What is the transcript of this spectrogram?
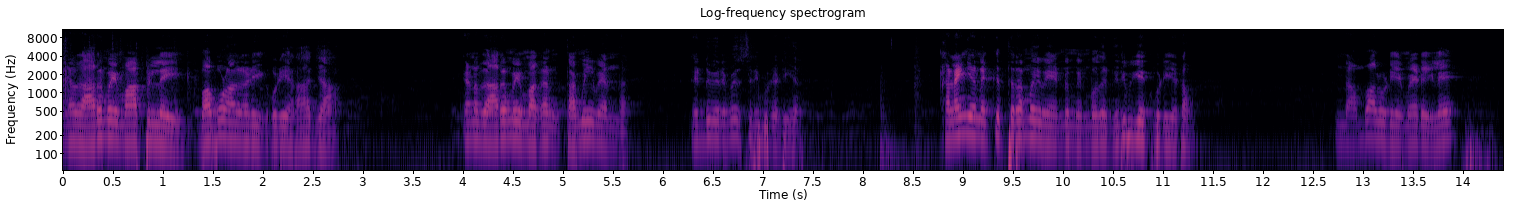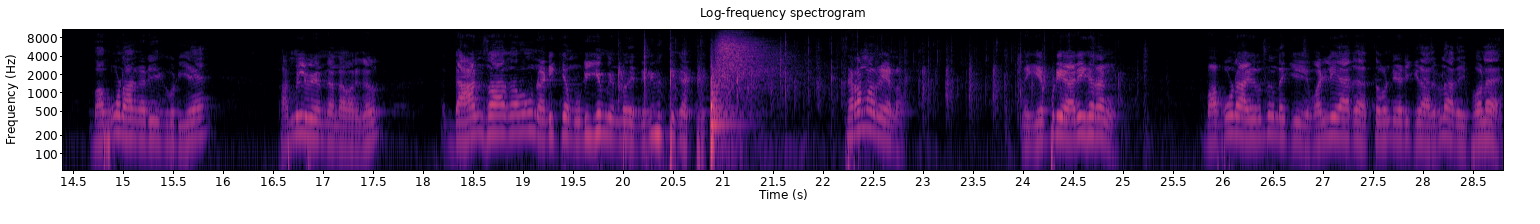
எனது அருமை மாப்பிள்ளை பபூனாக நடிக்கக்கூடிய ராஜா எனது அருமை மகன் தமிழ் வேந்தன் ரெண்டு பேருமே சிரிப்பு நடிகர். கலைஞனுக்கு திறமை வேண்டும் என்பதை நிரூபிக்கக்கூடிய இடம். இந்த அம்பாளுடைய மேடையிலே பபூனாக நடிக்கக்கூடிய தமிழ்வேந்தன் அவர்கள் டான்ஸாகவும் நடிக்க முடியும் என்பதை நிரூபித்து காட்டியிருக்கிறார் திறமை வேணும். இன்னைக்கு எப்படி ஹரிஹரன் பபூனா இருந்து இன்னைக்கு வள்ளியாக தோண்டி அடிக்கிறார்களோ அதை போல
